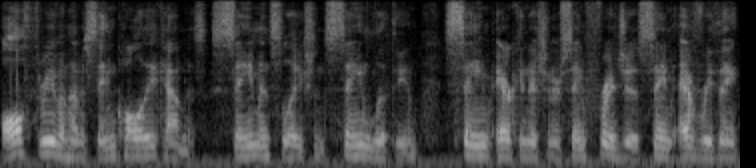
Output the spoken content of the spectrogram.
All three of them have the same quality of cabinets, same insulation, same lithium, same air conditioner, same fridges, same everything.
